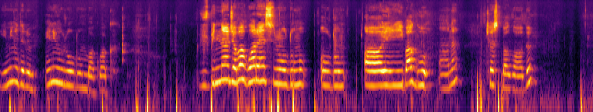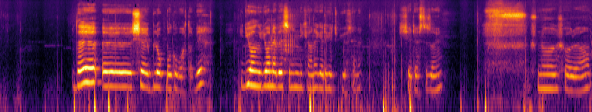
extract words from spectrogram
Yemin ederim en uyuz olduğum bak bak. Yüz binlerce bug var en sinir olduğumu olduğum ay bug bu. Yani chest bug abi. Bir de eee, şey blok bug'ı var tabi. Gidiyorsun gidiyorsun ebesinin nikahına geri getiriyor seni. Şerefsiz oyun. Şunu şöyle yap.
